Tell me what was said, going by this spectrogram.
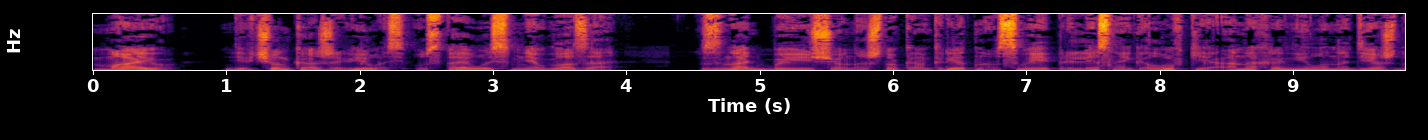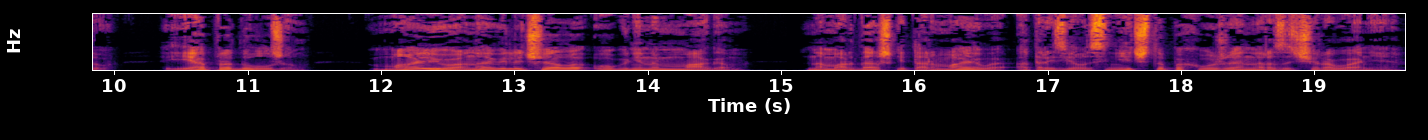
Маю Девчонка оживилась, уставилась мне в глаза. Знать бы еще, на что конкретно в своей прелестной головке она хранила надежду. Я продолжил. Маю она величала огненным магом. На мордашке Тармаева отразилось нечто похожее на разочарование.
